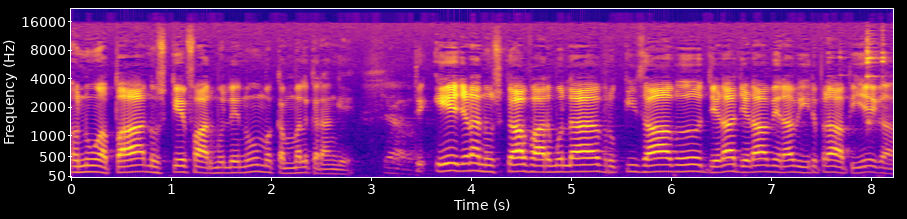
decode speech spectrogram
ਉਹਨੂੰ ਆਪਾਂ ਨੁਸਖੇ ਫਾਰਮੂਲੇ ਨੂੰ ਮੁਕੰਮਲ ਕਰਾਂਗੇ। ਤੇ ਇਹ ਜਿਹੜਾ ਨੁਸਖਾ ਫਾਰਮੂਲਾ ਫਰੂਕੀ ਸਾਹਿਬ ਜਿਹੜਾ ਜਿਹੜਾ ਮੇਰਾ ਵੀਰ ਭਰਾ ਪੀਏਗਾ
